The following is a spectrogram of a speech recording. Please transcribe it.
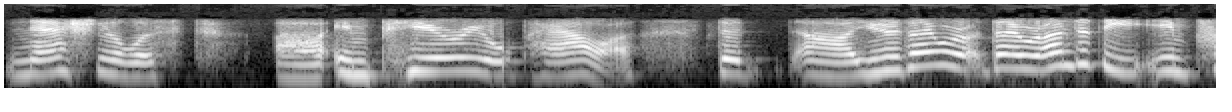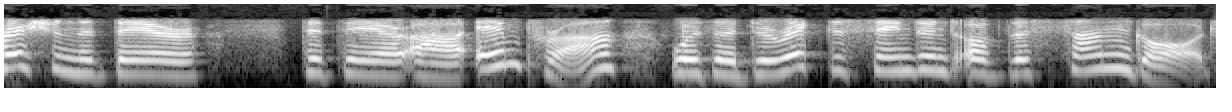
nationalist uh, imperial power that uh, you know they were they were under the impression that their that their uh, emperor was a direct descendant of the sun god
